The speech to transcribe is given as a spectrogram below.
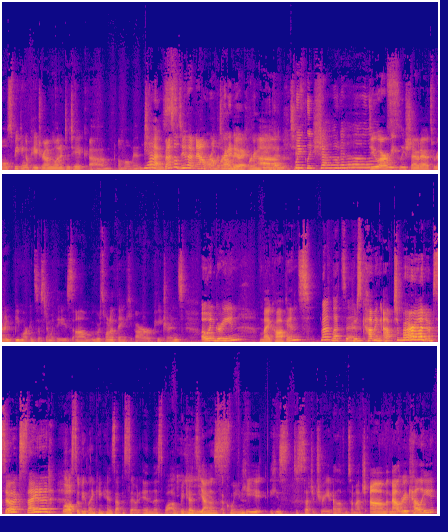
Well, speaking of Patreon, we wanted to take um, a moment. Yes. to, might as well do that now. We're on the We're topic. gonna do it. We're gonna do Um, the to weekly shout outs. do our weekly shout outs. We're going to be more consistent with these. Um, we just want to thank our patrons Owen Green, Mike Hawkins, Matt Letson. who's coming up tomorrow, and I'm so excited. We'll also be linking his episode in this blog because he Yes. is a queen. He he's just such a treat. I love him so much. Um, Mallory Kelly,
